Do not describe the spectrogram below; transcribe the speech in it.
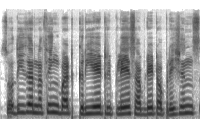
So these are nothing but create replace update operations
